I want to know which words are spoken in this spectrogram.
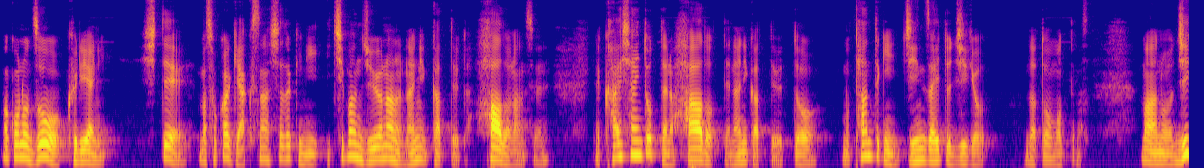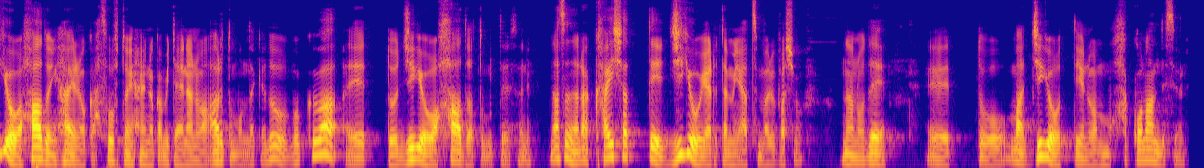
まあ、この像をクリアにして、まあ、そこから逆算した時に一番重要なのは何かっていうと、ハードなんですよね。で会社にとってのハードって何かっていうと、もう端的に人材と事業だと思ってます。まあ、あの、事業はハードに入るのか、ソフトに入るのかみたいなのはあると思うんだけど、僕は、えっと、事業はハードだと思ってるんですよね。なぜなら会社って事業をやるために集まる場所なので、えっと、まあ、事業っていうのはもう箱なんですよね。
